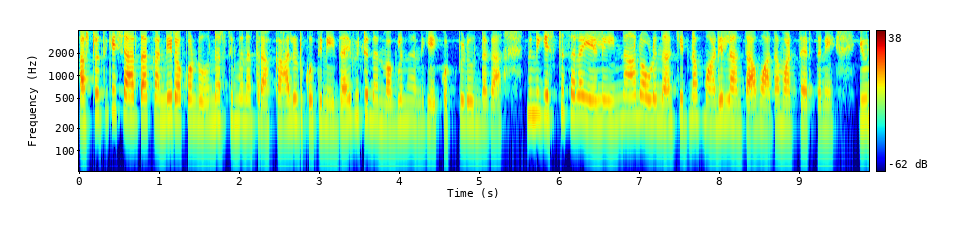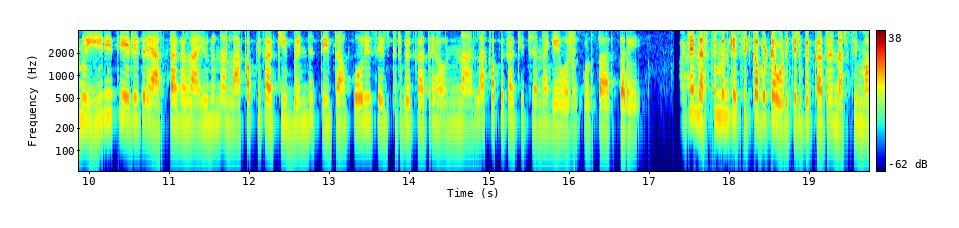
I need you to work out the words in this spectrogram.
ಅಷ್ಟೊತ್ತಿಗೆ ಶಾರದಾ ಕಣ್ಣೀರು ಹಾಕೊಂಡು, ನರಸಿಂಹನ ಹತ್ರ ಕಾಲು ಹಿಡ್ಕೋತೀನಿ. ದಯವಿಟ್ಟು ನನ್ನ ಮಗಳನ್ನ ನನಗೆ ಕೊಟ್ಬಿಡು ಅಂದಾಗ, ನಿನಗೆ ಎಷ್ಟು ಸಲ ಹೇಳಿ, ನಾನು ಅವಳನ್ನ ಕಿಡ್ನಾಪ್ ಮಾಡಿಲ್ಲ ಅಂತ ವಾದ ಮಾಡ್ತಾ ಇರ್ತಾನೆ. ಇವನು ಈ ರೀತಿ ಹೇಳಿದರೆ ಅರ್ಥ ಆಗಲ್ಲ. ಇವನನ್ನ ಲಾಕಪ್ಪಿಗೆ ಹಾಕಿ ಬೆಂಡತ್ತಿ ಅಂತ ಪೊಲೀಸ್ ಹೇಳ್ತಿರ್ಬೇಕಾದ್ರೆ ಅವನನ್ನ ಲಾಕಪ್ಪಿಗೆ ಹಾಕಿ ಚೆನ್ನಾಗಿ ಒದೆ ಕೊಡ್ತಾ ಇರ್ತಾರೆ. ಹಾಗೆ ನರಸಿಂಹನಿಗೆ ಸಿಕ್ಕಾಬಟ್ಟೆ ಹೊಡಿತಿರ್ಬೇಕಾದ್ರೆ, ನರಸಿಂಹ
